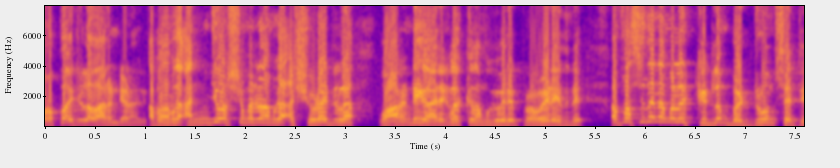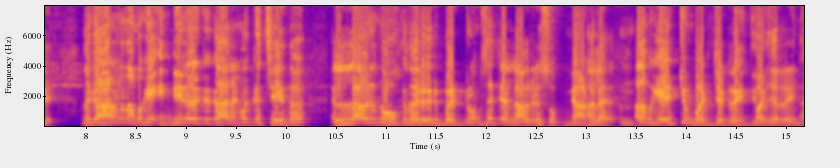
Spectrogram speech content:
ഉറപ്പായിട്ടുള്ള വാറണ്ടിയാണ് അപ്പൊ നമുക്ക് അഞ്ച് വർഷം വരെ നമുക്ക് അഷ്യൂർഡ് ആയിട്ടുള്ള വാറണ്ടി കാര്യങ്ങളൊക്കെ നമുക്ക് ഇവർ പ്രൊവൈഡ് ചെയ്യുന്നുണ്ട്. അപ്പൊ ഫസ്റ്റ് തന്നെ നമ്മൾ കിഡ്ലും ബെഡ്റൂം സെറ്റ് കാരണം നമുക്ക് ഇന്റീരിയർ ഒക്കെ കാര്യങ്ങളൊക്കെ ചെയ്യുന്ന എല്ലാവരും നോക്കുന്ന ഒരു- ബെഡ്റൂം സെറ്റ് എല്ലാവരും ഒരു സ്വപ്നമാണ് അല്ലെ? അത് നമുക്ക് ഏറ്റവും ബഡ്ജറ്റ് റേഞ്ച് ബഡ്ജറ്റ് റേഞ്ച്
